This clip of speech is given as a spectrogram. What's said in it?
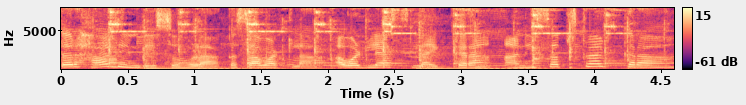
तर हा दिंडी सोहळा कसा वाटला? आवडल्यास लाईक करा आणि सबस्क्राईब करा.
